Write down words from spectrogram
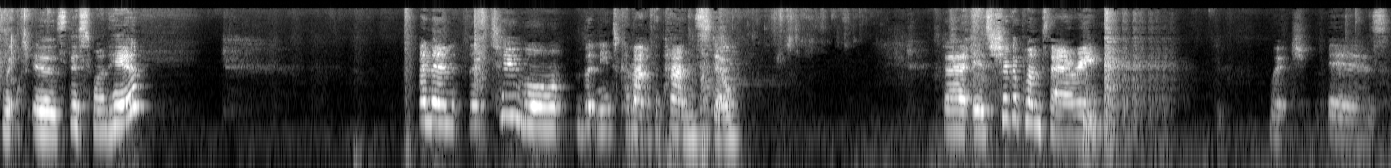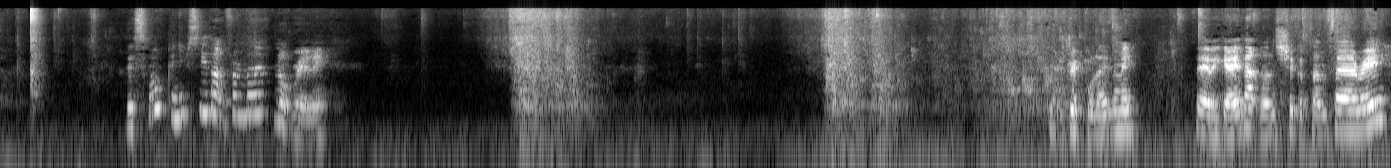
Which is this one here. And then there's two more that need to come out of the pan still. There is Sugar Plum Fairy, which is this one. Can you see that from there? Not really. Gonna drip all over me. There we go, that one's Sugar Plum Fairy.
